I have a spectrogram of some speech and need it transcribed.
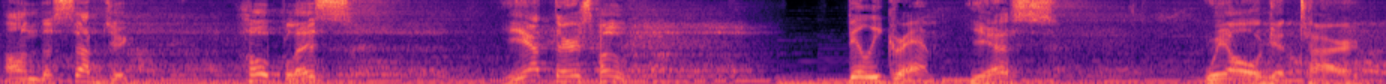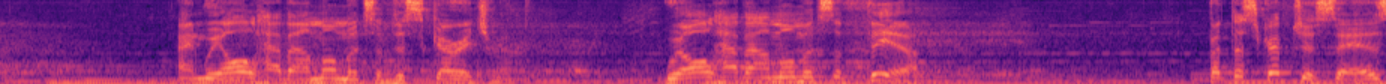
on the subject hopeless, yet there's hope. Billy Graham. Yes, we all get tired. And we all have our moments of discouragement. We all have our moments of fear. But the scripture says,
